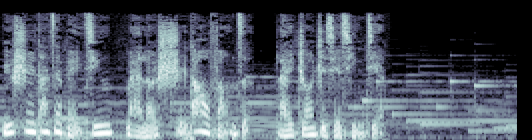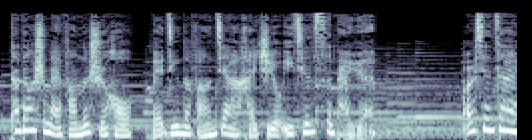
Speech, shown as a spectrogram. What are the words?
于是他在北京买了十套房子来装这些信件。他当时买房的时候，北京的房价还只有一千四百元，而现在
